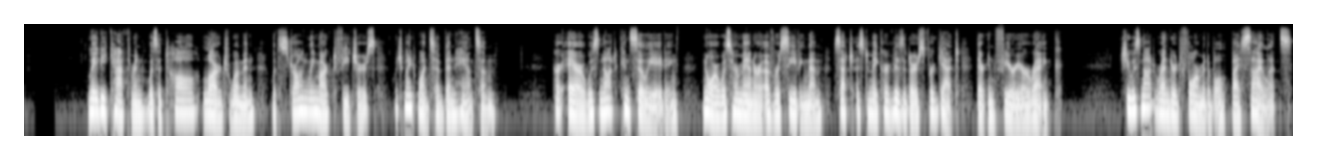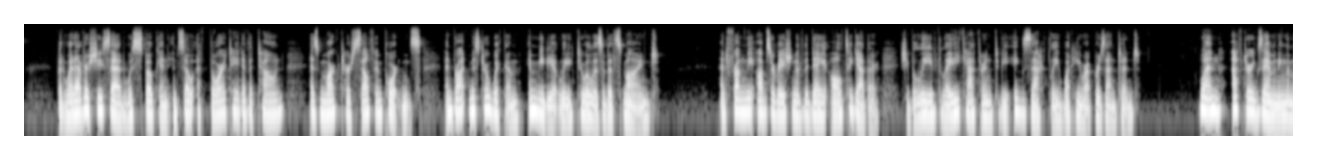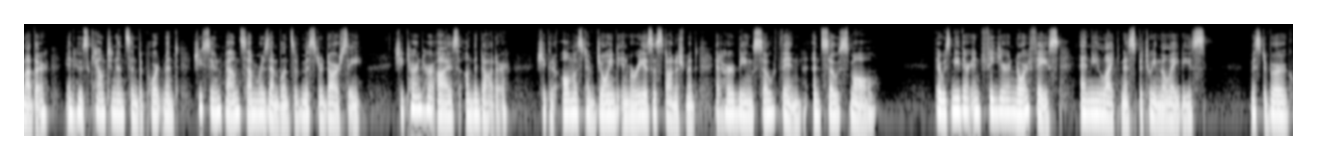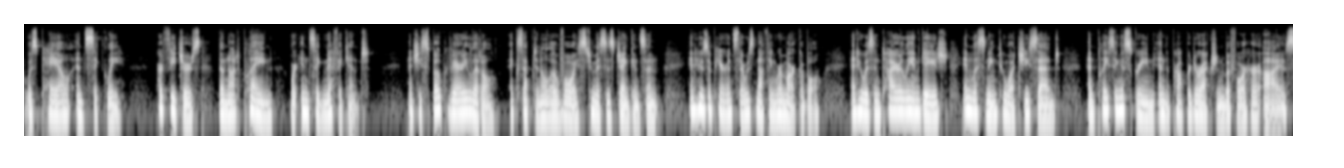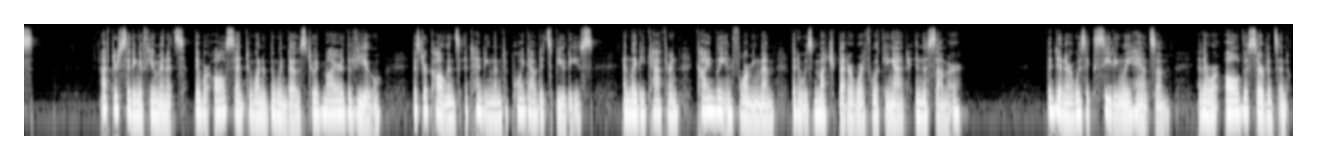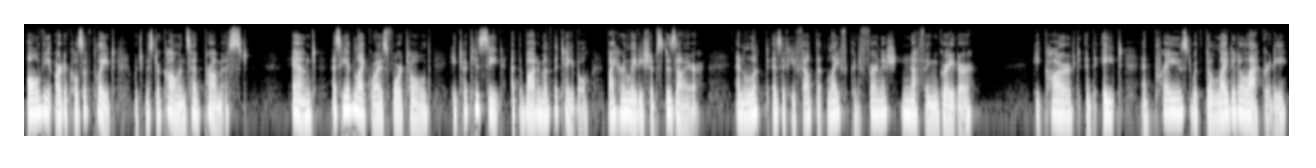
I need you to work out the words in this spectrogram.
Lady Catherine was a tall, large woman with strongly marked features which might once have been handsome. Her air was not conciliating, nor was her manner of receiving them such as to make her visitors forget their inferior rank. She was not rendered formidable by silence, but whatever she said was spoken in so authoritative a tone as marked her self importance and brought Mr. Wickham immediately to Elizabeth's mind. And from the observation of the day altogether, she believed Lady Catherine to be exactly what he represented. When, after examining the mother, in whose countenance and deportment she soon found some resemblance of Mr. Darcy, she turned her eyes on the daughter She could almost have joined in Maria's astonishment at her being so thin and so small. There was neither in figure nor face any likeness between the ladies. De Bourgh was pale and sickly. Her features, though not plain, were insignificant, and she spoke very little, except in a low voice, to Mrs. Jenkinson, in whose appearance there was nothing remarkable, and who was entirely engaged in listening to what she said, and placing a screen in the proper direction before her eyes. After sitting a few minutes, they were all sent to one of the windows to admire the view, Mr. Collins attending them to point out its beauties, and Lady Catherine kindly informing them that it was much better worth looking at in the summer. The dinner was exceedingly handsome, and there were all the servants and all the articles of plate which Mr. Collins had promised. And, as he had likewise foretold, he took his seat at the bottom of the table by her ladyship's desire, and looked as if he felt that life could furnish nothing greater. He carved and ate and praised with delighted alacrity,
